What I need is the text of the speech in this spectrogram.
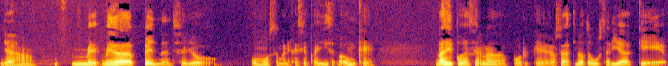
ya me, me da pena, en serio, cómo se maneja ese país, aunque nadie puede hacer nada, porque, o sea, a ti no te gustaría que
